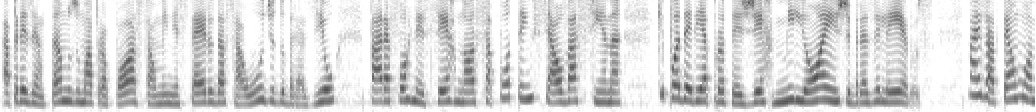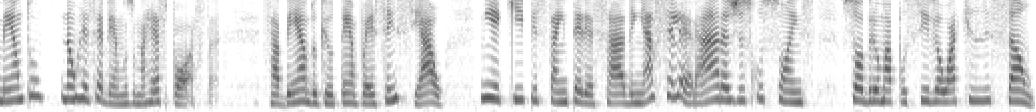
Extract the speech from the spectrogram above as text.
Apresentamos uma proposta ao Ministério da Saúde do Brasil para fornecer nossa potencial vacina, que poderia proteger milhões de brasileiros. Mas até o momento não recebemos uma resposta. Sabendo que o tempo é essencial, minha equipe está interessada em acelerar as discussões sobre uma possível aquisição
